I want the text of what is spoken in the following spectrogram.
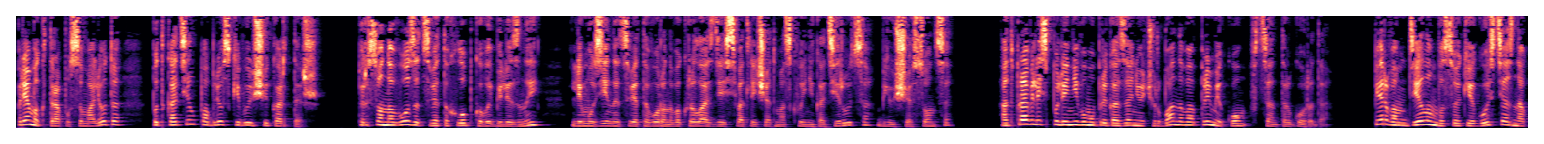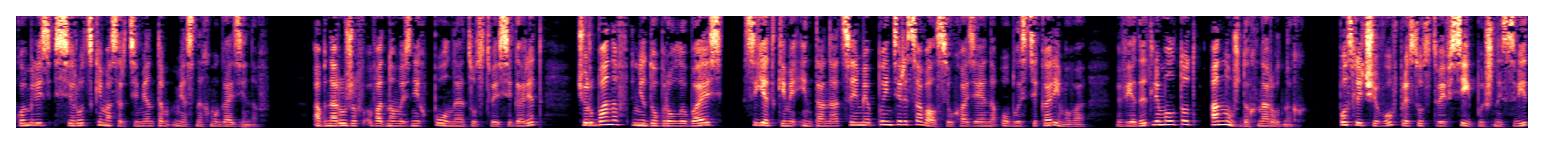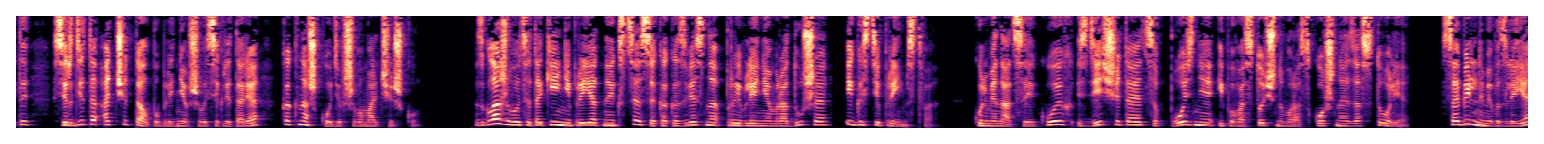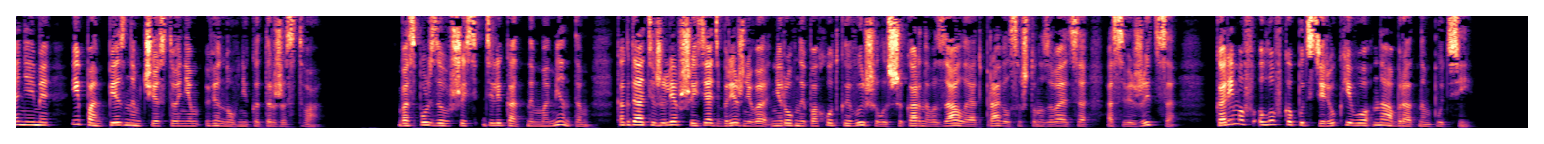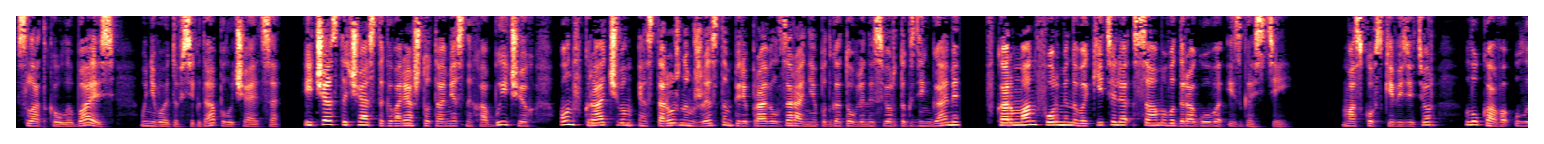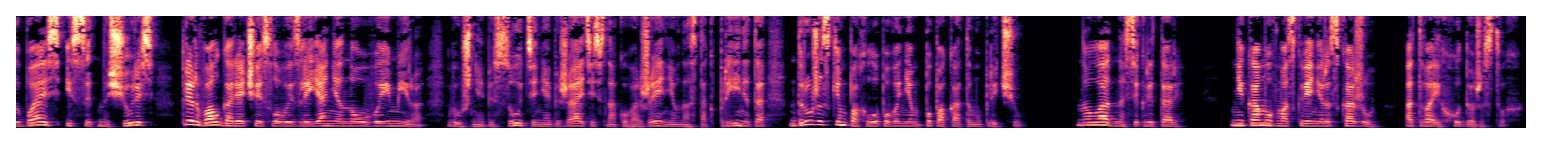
Прямо к трапу самолета подкатил поблескивающий кортеж. Персона воза цвета хлопковой белизны – Лимузины цвета вороного крыла здесь, в отличие от Москвы, не котируются, бьющее солнце. Отправились по ленивому приказанию Чурбанова прямиком в центр города. Первым делом высокие гости ознакомились с сиротским ассортиментом местных магазинов. Обнаружив в одном из них полное отсутствие сигарет, Чурбанов, недобро улыбаясь, с едкими интонациями поинтересовался у хозяина области Каримова, ведает ли, мол, тот о нуждах народных после чего в присутствии всей пышной свиты сердито отчитал побледневшего секретаря, как нашкодившего мальчишку. Сглаживаются такие неприятные эксцессы, как известно, проявлением радушия и гостеприимства. Кульминацией коих здесь считается позднее и по-восточному роскошное застолье с обильными возлияниями и помпезным чествованием виновника торжества. Воспользовавшись деликатным моментом, когда отяжелевший зять Брежнева неровной походкой вышел из шикарного зала и отправился, что называется, освежиться, Каримов ловко подстерег его на обратном пути. Сладко улыбаясь, у него это всегда получается, и часто-часто говоря что-то о местных обычаях, он вкрадчивым и осторожным жестом переправил заранее подготовленный сверток с деньгами в карман форменного кителя самого дорогого из гостей. Московский визитер, лукаво улыбаясь и сытно щурясь, прервал горячее словоизлияние нового эмира. «Вы уж не обессудьте, не обижайтесь, в знак уважения, у нас так принято», дружеским похлопыванием по покатому плечу. «Ну ладно, секретарь, никому в Москве не расскажу о твоих художествах».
